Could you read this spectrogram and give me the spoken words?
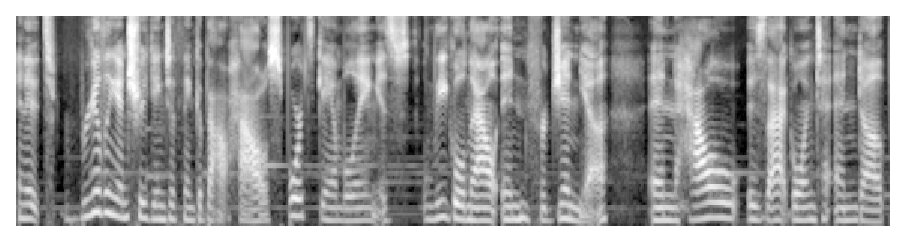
And it's really intriguing to think about how sports gambling is legal now in Virginia and how is that going to end up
